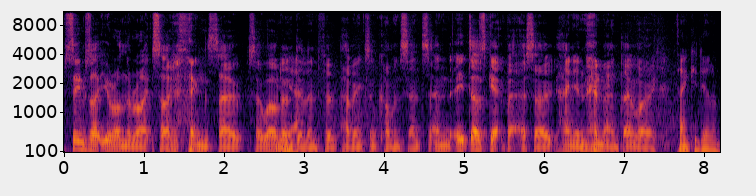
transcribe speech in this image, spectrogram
seems like you're on the right side of things. So so well done, Yeah. Dylan, for having some common sense. And it does get better. So hang in there, man. Don't worry. Thank you, Dylan.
